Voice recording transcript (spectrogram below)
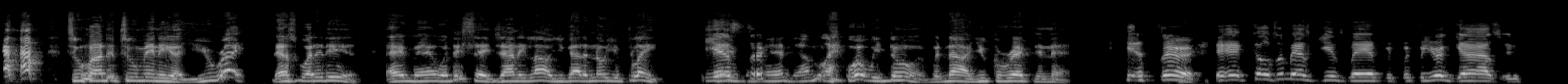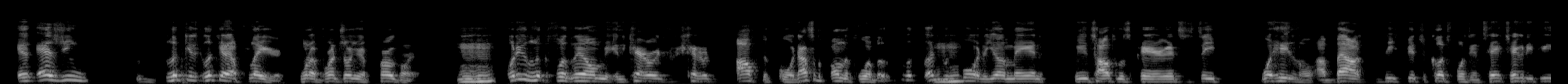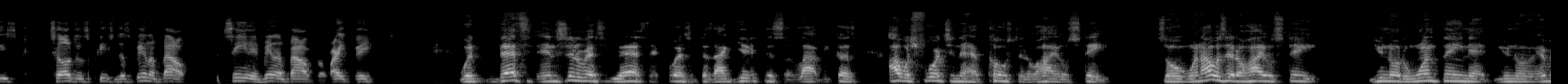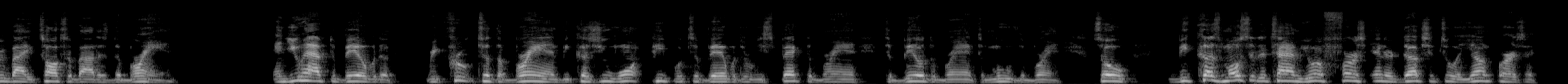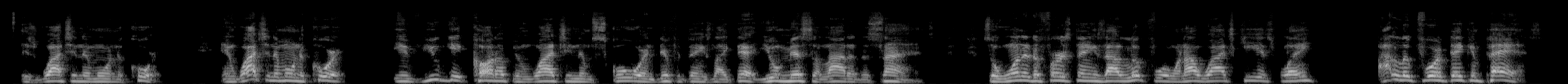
200 too many of you. You're right. That's what it is. Hey man, what they say, Johnny Law, you got to know your plate. Yes, hey, sir. Man, I'm like, what we doing? But now you correct in that. Yes, sir. And, and coach, let me ask you, man, for, for, for your guys, and, and, as you look at look at a player want to branch on your program, mm-hmm. what do you look for them in the character, character off the court, not so on the court, but look, look, mm-hmm. look for the young man when you talk to his parents to see what he's about. He fits your coach for the integrity piece, intelligence piece, and just being about the team and being about the right things. Well, that's and it's interesting you asked that question because I get this a lot because I was fortunate to have coached at Ohio State. So when I was at Ohio State, you know, the one thing that you know everybody talks about is the brand, and you have to be able to recruit to the brand because you want people to be able to respect the brand, to build the brand, to move the brand. So because most of the time your first introduction to a young person is watching them on the court. And watching them on the court, if you get caught up in watching them score and different things like that, you'll miss a lot of the signs. So one of the first things I look for when I watch kids play, I look for if they can pass.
